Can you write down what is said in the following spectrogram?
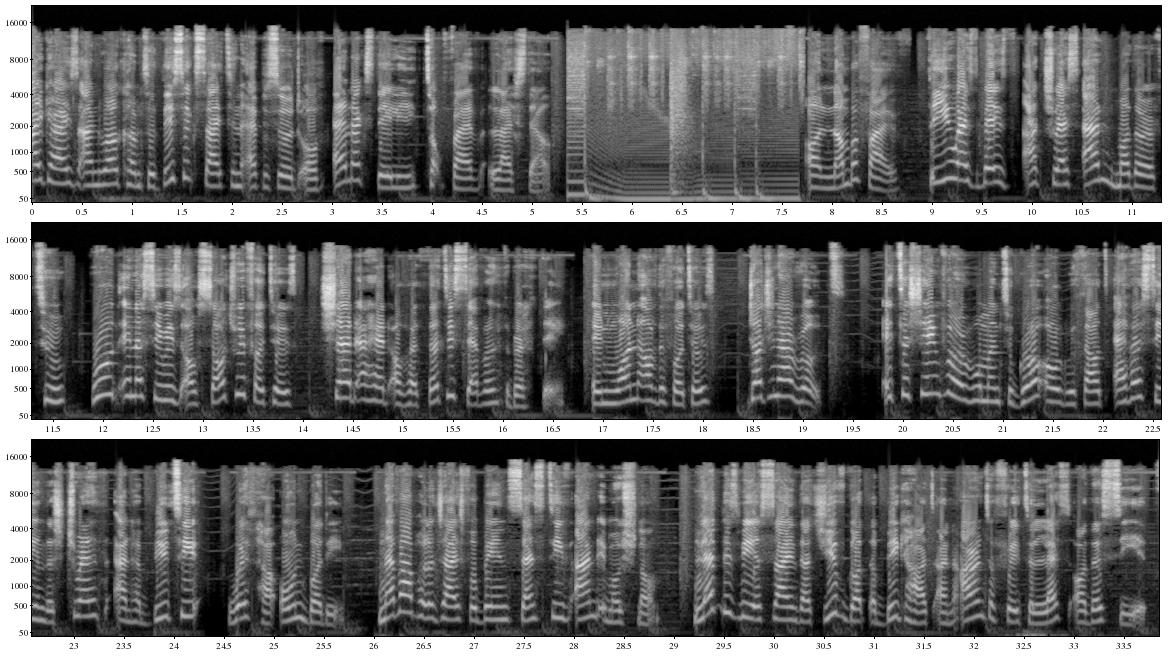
Hi, guys, and welcome to this exciting episode of NX Daily Top 5 Lifestyle. On number 5, the US based actress and mother of two wrote in a series of sultry photos shared ahead of her 37th birthday. In one of the photos, Georgina wrote, It's a shame for a woman to grow old without ever seeing the strength and her beauty with her own body. Never apologize for being sensitive and emotional. Let this be a sign that you've got a big heart and aren't afraid to let others see it.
